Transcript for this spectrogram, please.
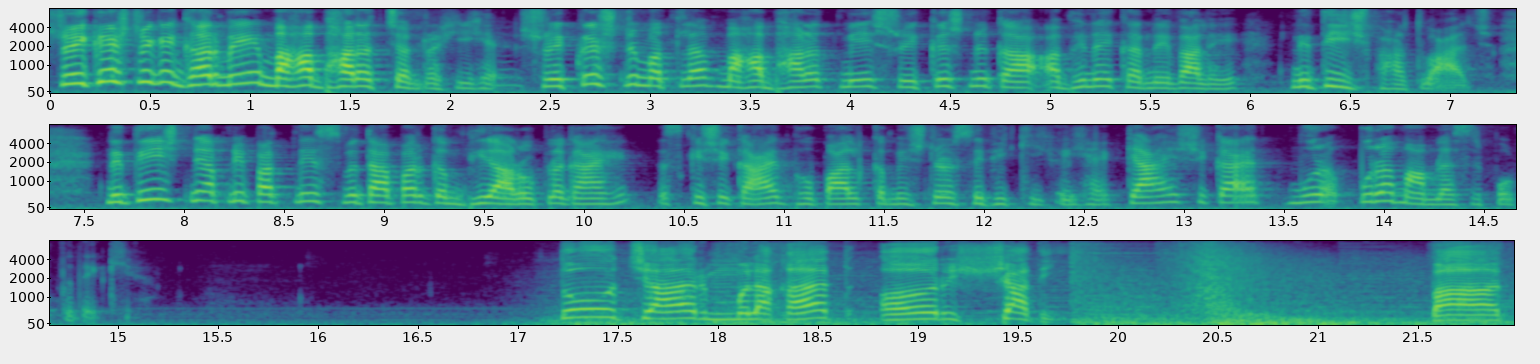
श्री कृष्ण के घर में महाभारत चल रही है। श्री कृष्ण मतलब महाभारत में श्री कृष्ण का अभिनय करने वाले नीतीश भारद्वाज। नीतीश ने अपनी पत्नी स्मिता पर गंभीर आरोप लगाए हैं। इसकी शिकायत भोपाल कमिश्नर से भी की गई है। क्या है शिकायत? पूरा, मामला इस रिपोर्ट में देखिए। दो चार मुलाकात और शादी। बात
